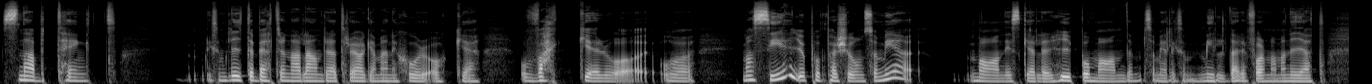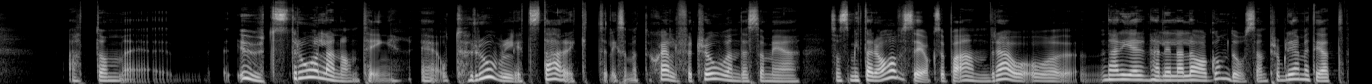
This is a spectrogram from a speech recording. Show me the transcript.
snabbtänkt, liksom lite bättre än alla andra tröga människor och, eh, och vacker. Och, och man ser ju på en person som är manisk eller hypoman, som är liksom mildare form av mani, att, att de eh, utstrålar någonting eh, otroligt starkt. Liksom ett självförtroende som, är, som smittar av sig också på andra. Och, och när det är den här lilla lagom dosen. Problemet är att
